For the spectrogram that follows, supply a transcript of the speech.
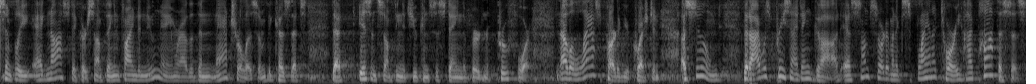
simply agnostic or something and find a new name rather than naturalism because that's that isn't something that you can sustain the burden of proof for. Now the last part of your question assumed that I was presenting God as some sort of an explanatory hypothesis.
